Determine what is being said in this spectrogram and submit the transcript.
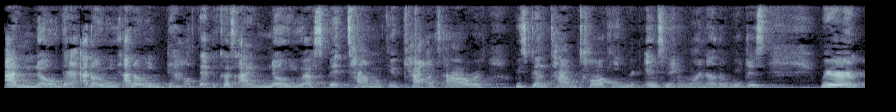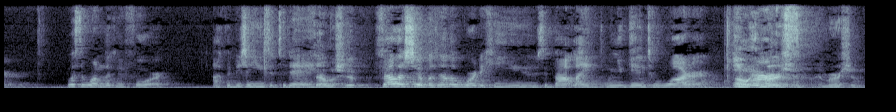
I know that. I don't even I don't even doubt that because I know you. I've spent time with you countless hours. We spend time talking. We're intimate in one another. We're just we're what's the word I'm looking for? I could DJ use it today. Fellowship. Fellowship was another word that he used about like when you get into water. Oh, immersion. Immersion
